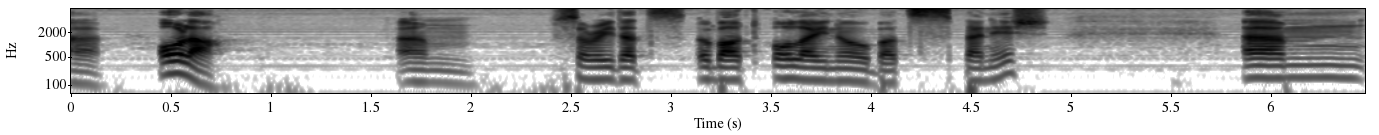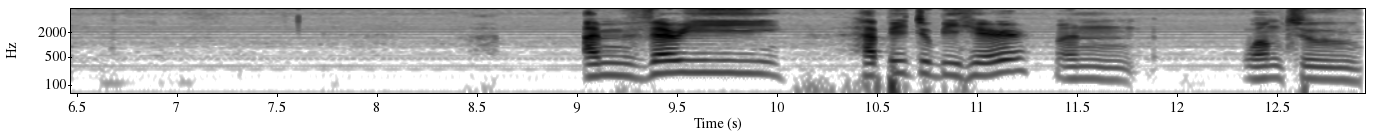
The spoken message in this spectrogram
Uh, hola. Um, sorry, that's about all I know about Spanish. Um, I'm very happy to be here and want to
